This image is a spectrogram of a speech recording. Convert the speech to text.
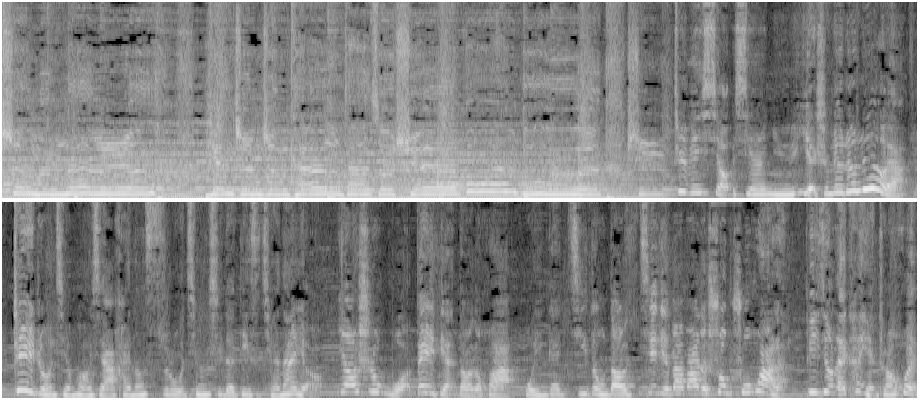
什么男人？眼睁睁看他走，却不闻不。小仙女也是六六六呀！这种情况下还能思路清晰的 diss 前男友，要是我被点到的话，我应该激动到结结巴巴的说不出话来。毕竟来看演唱会，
